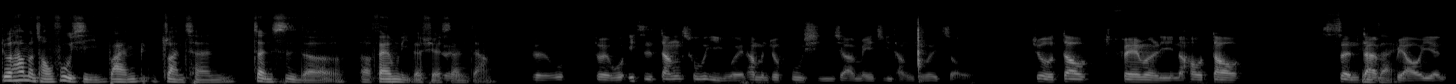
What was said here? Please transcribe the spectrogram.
就他们从复习班转成正式的呃 family 的学生这样。对，对我对我一直当初以为他们就复习一下，没几堂就会走了，就到 family，然后到圣诞表演。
